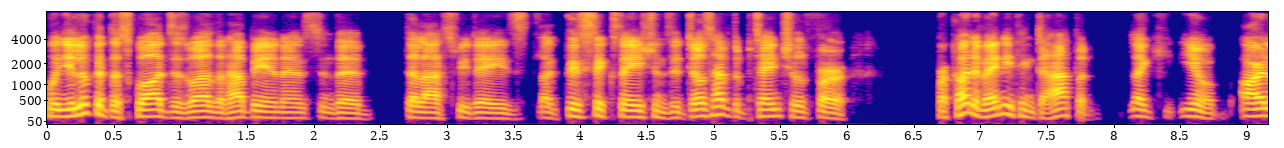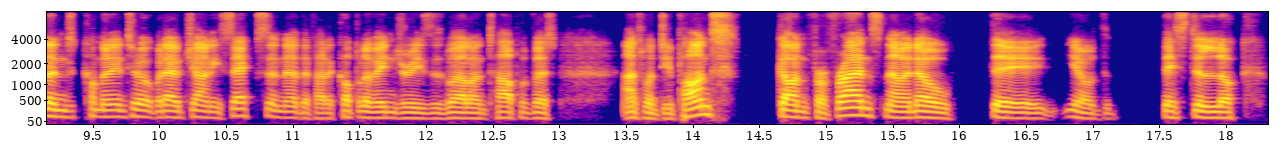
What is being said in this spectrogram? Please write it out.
When you look at the squads as well that have been announced in the the last few days. Like this Six Nations, it does have the potential for for kind of anything to happen. Like you know, Ireland coming into it without Johnny Sexton. Now they've had a couple of injuries as well on top of it. Antoine Dupont gone for France. Now I know the you know the, they still look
